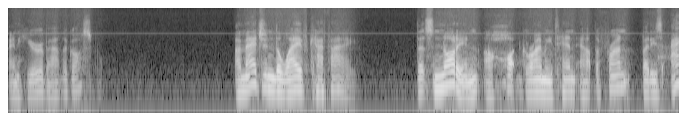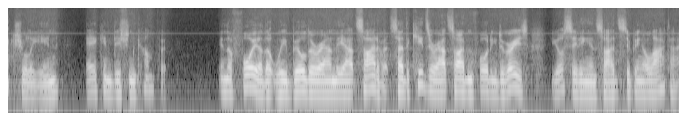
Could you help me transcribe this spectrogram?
and hear about the gospel. Imagine the Wave Cafe that's not in a hot, grimy tent out the front, but is actually in air conditioned comfort in the foyer that we build around the outside of it. So the kids are outside in 40 degrees, you're sitting inside sipping a latte.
